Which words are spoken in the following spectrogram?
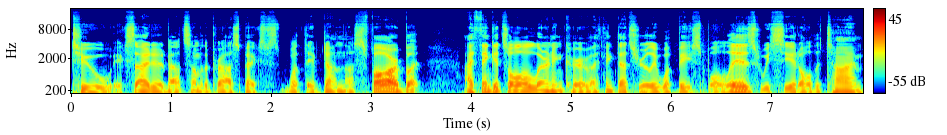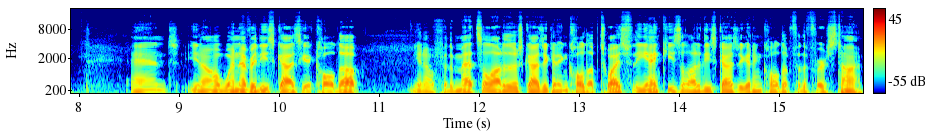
too excited about some of the prospects, what they've done thus far, but I think it's all a learning curve. I think that's really what baseball is. We see it all the time. And, you know, whenever these guys get called up, you know, for the Mets, a lot of those guys are getting called up twice. For the Yankees, a lot of these guys are getting called up for the first time.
